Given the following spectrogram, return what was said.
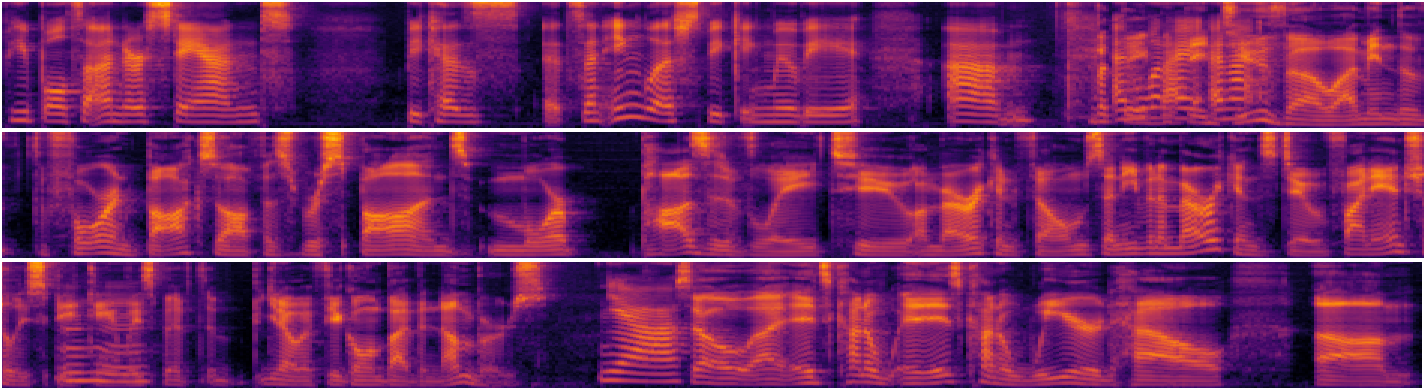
people to understand because it's an English speaking movie. Um, but they, but I, they do, I, though. I mean, the, the foreign box office responds more positively to American films than even Americans do, financially speaking. Mm-hmm. At least, if you know, if you're going by the numbers. Yeah. So uh, it's kind of it is kind of weird how um,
